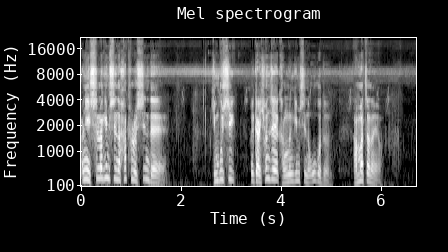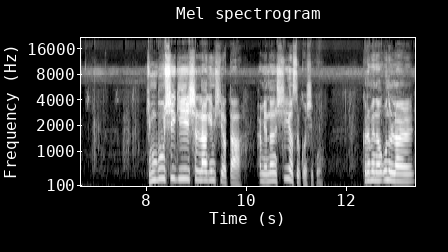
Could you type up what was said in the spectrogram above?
아니 신라 김 씨는 하플로 씨인데 김부식 그러니까 현재 강릉 김 씨는 오거든. 안 맞잖아요. 김부식이 신라 김 씨였다 하면은 씨였을 것이고 그러면은 오늘날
